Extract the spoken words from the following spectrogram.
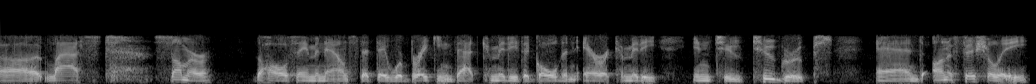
uh, last summer, the Hall of Fame announced that they were breaking that committee, the Golden Era Committee, into two groups. And unofficially,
